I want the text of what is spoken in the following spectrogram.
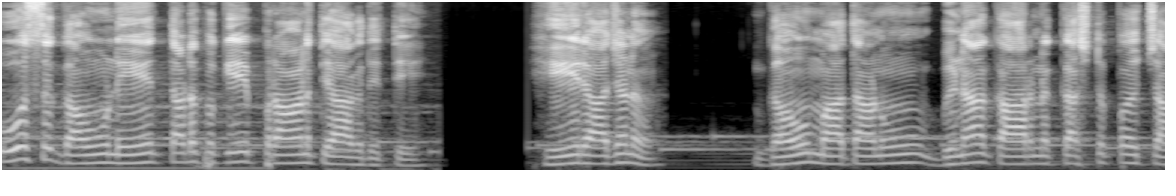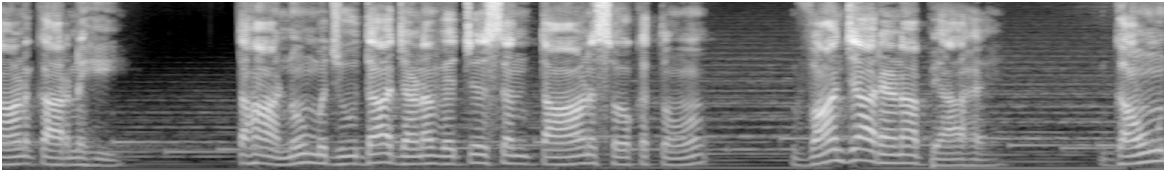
ਉਸ ਗਊ ਨੇ ਤੜਪ ਕੇ ਪ੍ਰਾਣ ਤਿਆਗ ਦਿੱਤੇ। ਹੇ ਰਾਜਨ ਗਊ ਮਾਤਾ ਨੂੰ ਬਿਨਾਂ ਕਾਰਨ ਕਸ਼ਟ ਪਹੁੰਚਾਉਣ ਕਾਰਨ ਹੀ ਤੁਹਾਨੂੰ ਮੌਜੂਦਾ ਜਨਮ ਵਿੱਚ ਸੰਤਾਨ ਸੁੱਖ ਤੋਂ ਵਾਂਝਾ ਰਹਿਣਾ ਪਿਆ ਹੈ। ਗਊ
